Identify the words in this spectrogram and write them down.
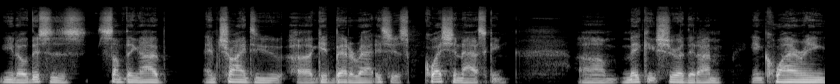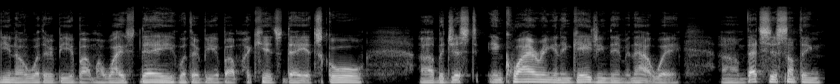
you know, this is something I am trying to uh, get better at. It's just question asking, um, making sure that I'm inquiring, you know, whether it be about my wife's day, whether it be about my kid's day at school, uh, but just inquiring and engaging them in that way. Um, that's just something,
